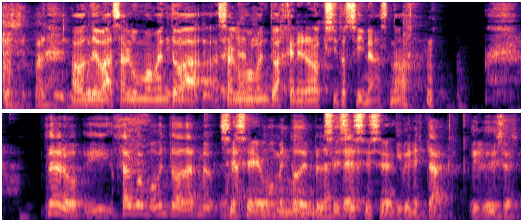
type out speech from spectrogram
Es, parte ¿A dónde vas? ¿Algún momento a, algún momento a generar oxitocinas, ¿no? Claro, y salgo al momento a darme un momento de placer y bienestar. Y tú dices,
